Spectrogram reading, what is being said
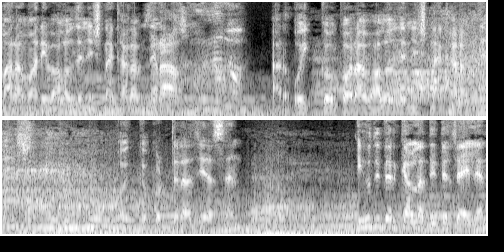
মারামারি ভালো জিনিস না খারাপ জিনিস? আর ঐক্য করা ভালো জিনিস না খারাপ জিনিস? ঐক্য করতে রাজি আছেন? ইহুদিদের আল্লাহ দিতে চাইলেন,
